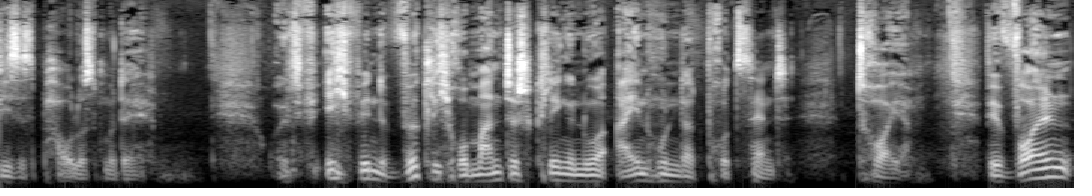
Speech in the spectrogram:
dieses Paulus-Modell. Und ich finde, wirklich romantisch klinge nur 100 Prozent Treue. Wir wollen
